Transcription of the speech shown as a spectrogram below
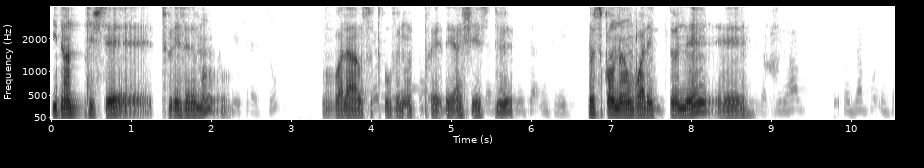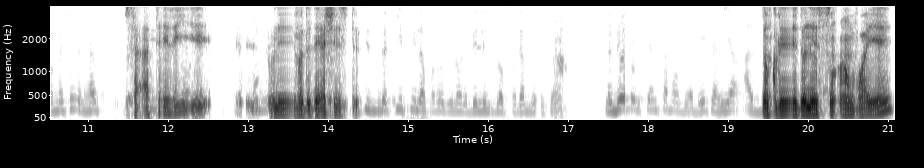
identifier tous les éléments. Voilà où se trouve notre DHIS2. Lorsqu'on envoie les données, et ça atterrit au niveau de DHS2. Donc, les données sont envoyées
